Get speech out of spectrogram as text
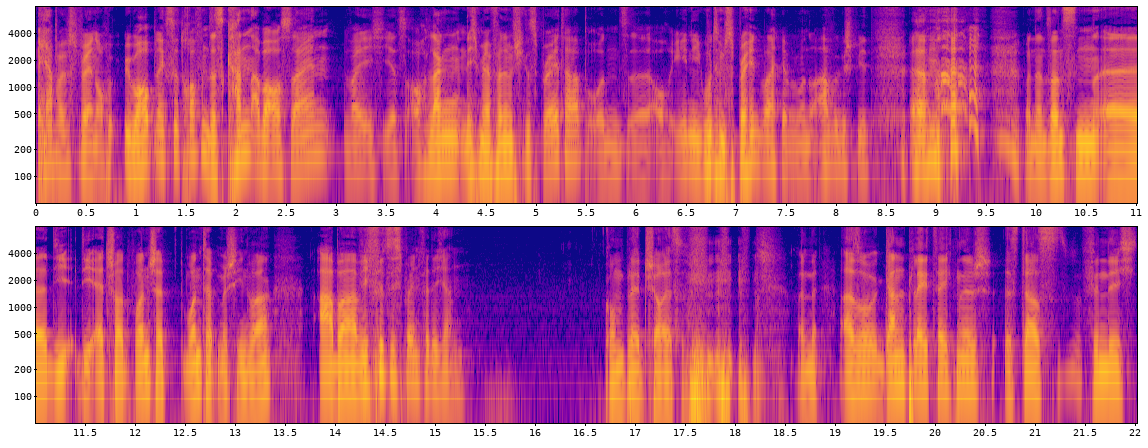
ich habe beim Sprayen auch überhaupt nichts getroffen. Das kann aber auch sein, weil ich jetzt auch lang nicht mehr vernünftig gesprayt habe und äh, auch eh nie gut im Sprayen war. Ich habe immer nur Ave gespielt. Ähm und ansonsten äh, die, die Headshot One-Tap-Machine war. Aber wie fühlt sich Sprayen für dich an? Komplett scheiße. Also Gunplay-technisch ist das, finde ich,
